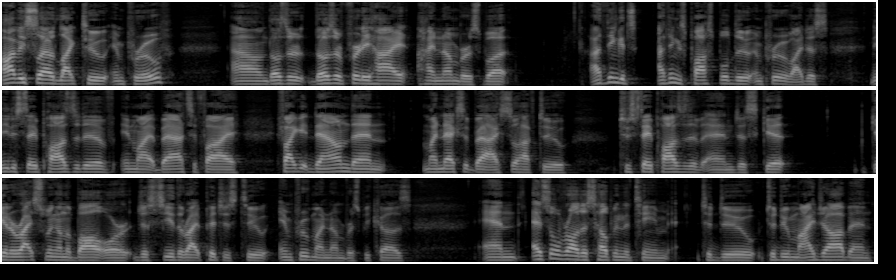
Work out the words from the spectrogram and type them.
obviously, I would like to improve. Um, those are those are pretty high high numbers, but I think it's I think it's possible to improve. I just need to stay positive in my at bats. If I if I get down, then my next at bat I still have to to stay positive and just get get a right swing on the ball or just see the right pitches to improve my numbers because and it's overall just helping the team to do to do my job and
